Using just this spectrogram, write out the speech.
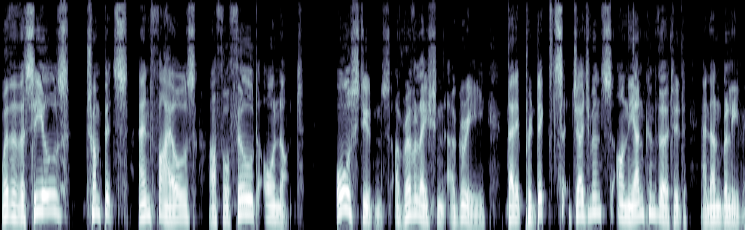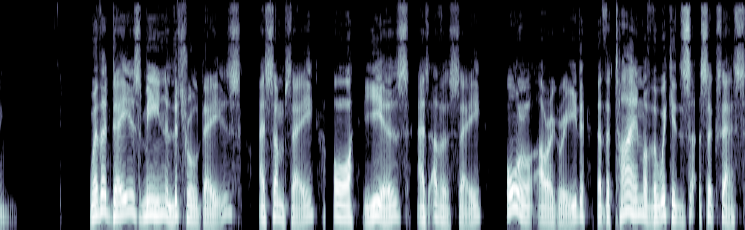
Whether the seals, trumpets, and phials are fulfilled or not. All students of Revelation agree that it predicts judgments on the unconverted and unbelieving. Whether days mean literal days, as some say, or years, as others say, all are agreed that the time of the wicked's success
